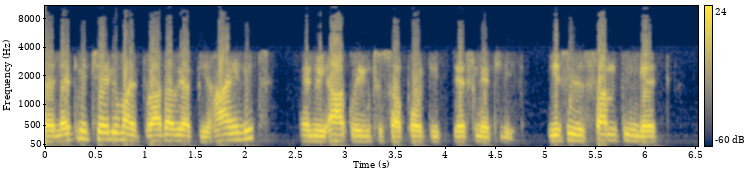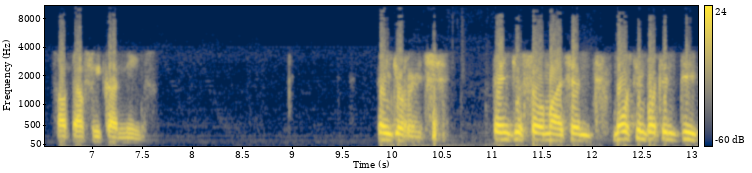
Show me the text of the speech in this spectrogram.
Uh, let me tell you, my brother, we are behind it and we are going to support it definitely. This is something that South Africa needs. Thank you, Rich. Thank you so much. And most importantly,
